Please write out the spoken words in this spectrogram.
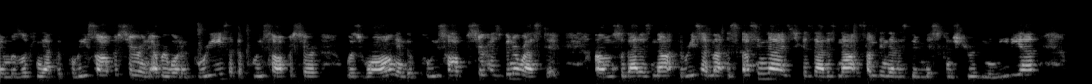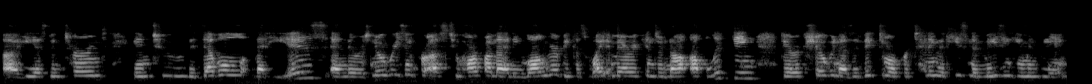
and was looking at the police officer, and everyone agrees that the police officer was wrong, and the police officer has been arrested. Um, so that is not the reason I'm not discussing that is because that is not something that has been misconstrued in the media. Uh, he has been turned into the devil that he is, and there is no reason for us to harp on that any longer because white Americans are not uplifting Derek Chauvin as a victim or pretending that he's an amazing human being.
